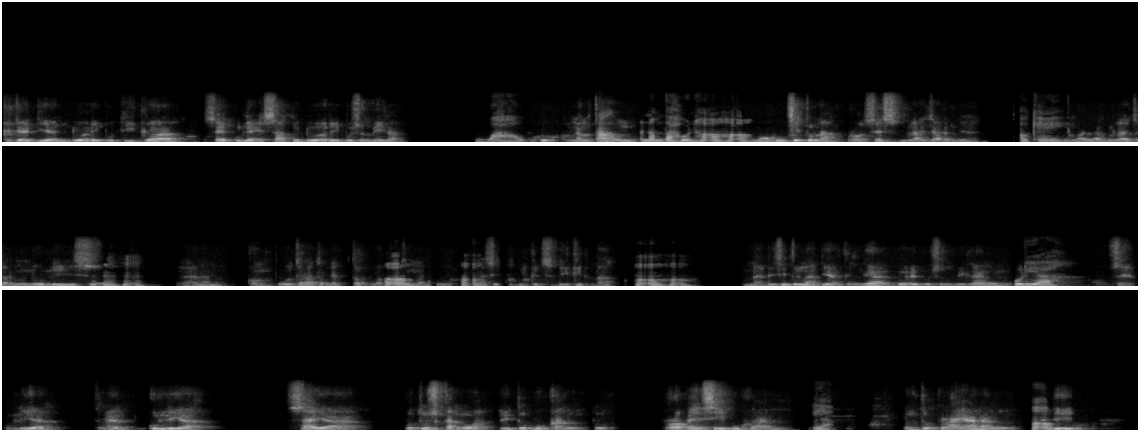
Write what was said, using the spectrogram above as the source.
Kejadian 2003, saya kuliah S1 2009. Wow, Itu 6 tahun. enam tahun. Heeh, heeh. Nah, di situlah proses belajarnya. Oke. Gimana belajar menulis, mm-mm. eh, komputer atau laptop waktu Oh, itu masih, oh. masih sedikit-sedikit lah. Heeh, heeh. Nah, di situlah di akhirnya 2009 Kuliah. saya kuliah. Sebenarnya kuliah saya putuskan waktu itu bukan untuk profesi, bukan. Iya. Untuk pelayanan. Heeh. Jadi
